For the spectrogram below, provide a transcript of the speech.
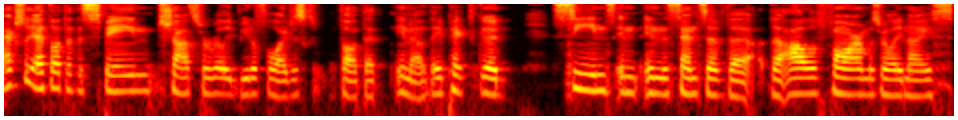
actually, I thought that the Spain shots were really beautiful. I just thought that you know they picked good scenes in in the sense of the the olive farm was really nice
